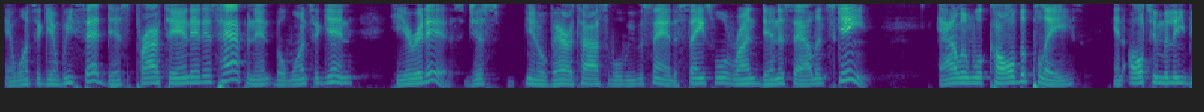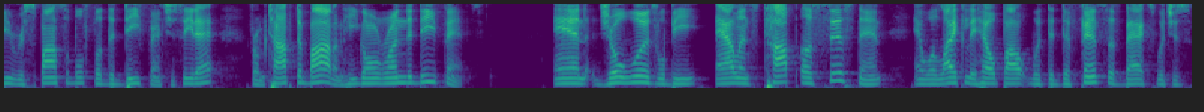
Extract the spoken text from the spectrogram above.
And once again, we said this prior to any of this happening, but once again, here it is. Just, you know, Veritas, what we were saying. The Saints will run Dennis Allen's scheme. Allen will call the plays and ultimately be responsible for the defense. You see that? From top to bottom, he gonna run the defense. And Joe Woods will be Allen's top assistant and will likely help out with the defensive backs, which is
